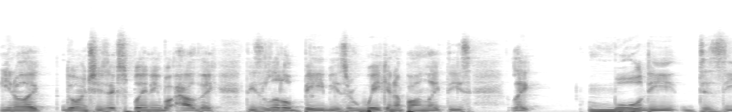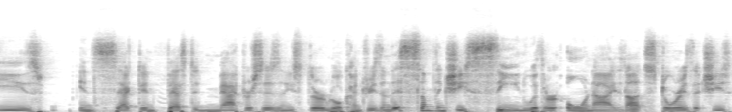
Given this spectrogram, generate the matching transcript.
you know, like when she's explaining about how like these little babies are waking up on like these like moldy disease insect infested mattresses in these third world countries. And this is something she's seen with her own eyes not stories that she's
